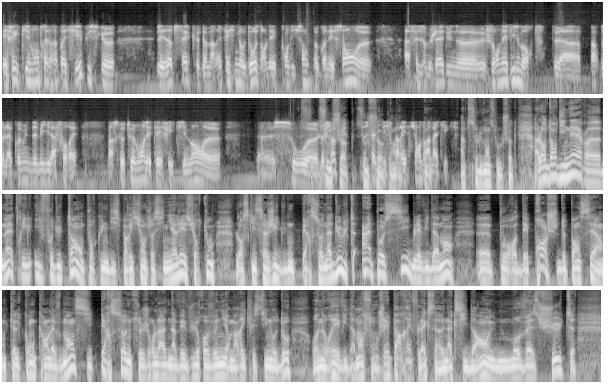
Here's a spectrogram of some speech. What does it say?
Effectivement, très appréciée, puisque les obsèques de Marie-Christine dans les conditions que nous connaissons, a fait l'objet d'une euh, journée ville morte de la part de la commune de Milly-la-Forêt, parce que tout le monde était effectivement euh, euh, sous, euh, le, choc sous de cette choc, hein. disparition dramatique. Absolument sous le choc. Alors d'ordinaire, euh, maître, il, il, faut du temps pour qu'une disparition soit signalée, surtout lorsqu'il s'agit d'une personne adulte. Impossible, évidemment, pour des proches de penser à un quelconque enlèvement. Si personne ce jour-là n'avait vu revenir Marie-Christine Odo, on aurait évidemment songé par réflexe à un accident, une mauvaise chute,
